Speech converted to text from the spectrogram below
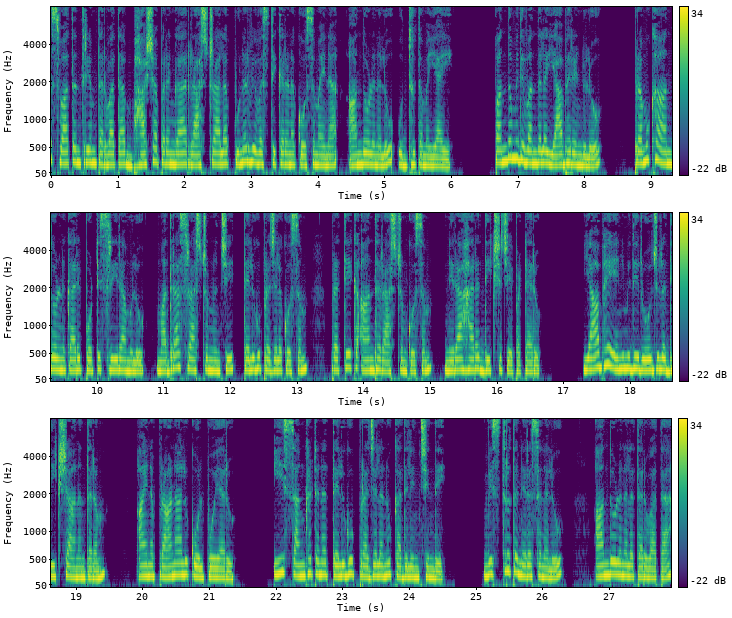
స్వాతంత్ర్యం తర్వాత భాషాపరంగా రాష్ట్రాల పునర్వ్యవస్థీకరణ కోసమైన ఆందోళనలు ఉద్ధృతమయ్యాయి. పంతొమ్మిది వందల యాభై రెండులో ప్రముఖ ఆందోళనకారి పొట్టి శ్రీరాములు మద్రాస్ రాష్ట్రం నుంచి తెలుగు ప్రజల కోసం ప్రత్యేక ఆంధ్ర రాష్ట్రం కోసం నిరాహార దీక్ష చేపట్టారు. యాభై ఎనిమిది రోజుల దీక్ష అనంతరం ఆయన ప్రాణాలు కోల్పోయారు. ఈ సంఘటన తెలుగు ప్రజలను కదిలించింది. విస్తృత నిరసనలు ఆందోళనల తరువాత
